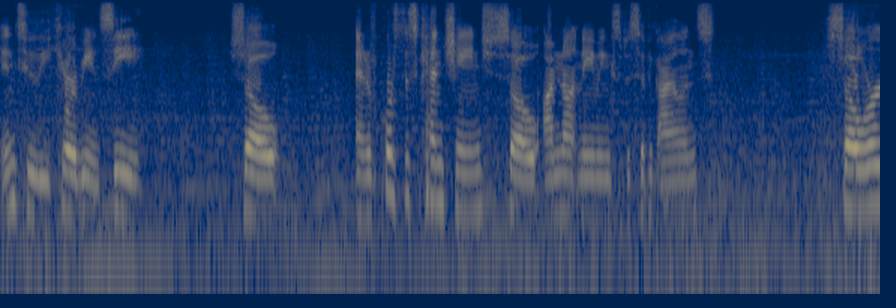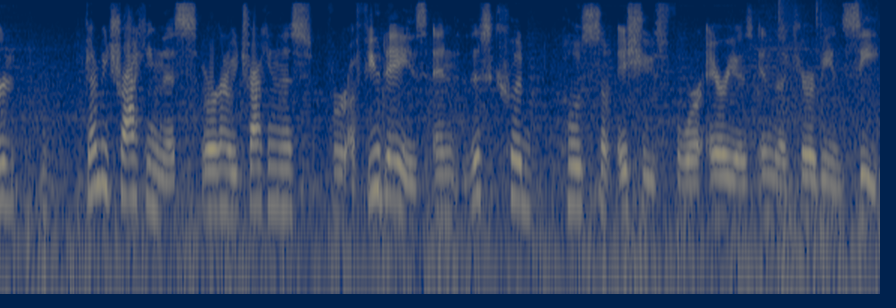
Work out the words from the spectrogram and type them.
into the Caribbean Sea. So, and of course this can change, so I'm not naming specific islands. So we're gonna be tracking this. We're gonna be tracking this for a few days, and this could pose some issues for areas in the Caribbean Sea.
